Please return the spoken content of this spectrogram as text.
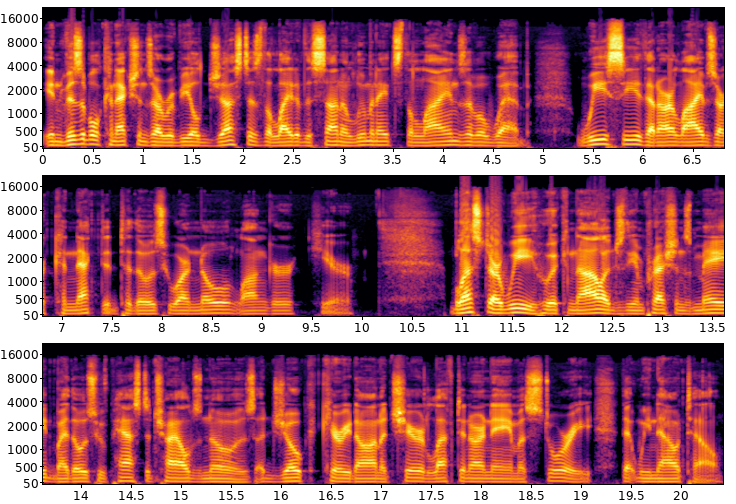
Invisible connections are revealed just as the light of the sun illuminates the lines of a web. We see that our lives are connected to those who are no longer here. Blessed are we who acknowledge the impressions made by those who've passed a child's nose, a joke carried on, a chair left in our name, a story that we now tell.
